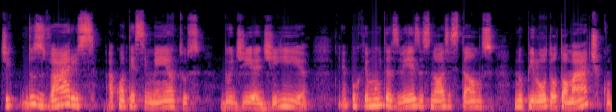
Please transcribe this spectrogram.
de, dos vários acontecimentos do dia a dia, é porque muitas vezes nós estamos no piloto automático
